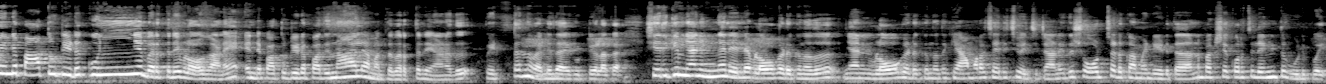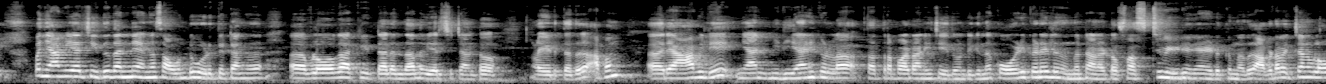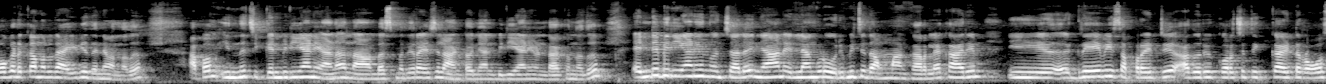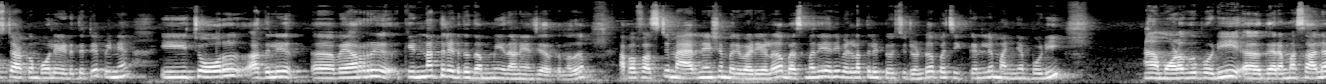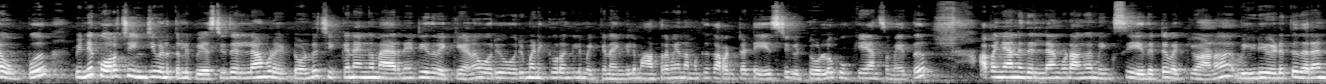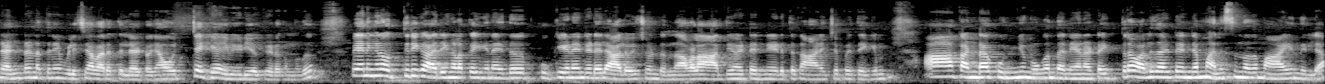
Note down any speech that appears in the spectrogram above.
അപ്പോൾ എന്റെ പാത്തുട്ടിയുടെ കുഞ്ഞ് ബർത്ത്ഡേ വ്ളോഗാണ്. എന്റെ പാത്തുട്ടിയുടെ പതിനാലാമത്തെ ബർത്ത്ഡേ ആണത്. പെട്ടെന്ന് വലുതായ കുട്ടികളൊക്കെ. ശരിക്കും ഞാൻ ഇങ്ങനെയല്ല വ്ളോഗ് എടുക്കുന്നത്? ഞാൻ വ്ളോഗ് എടുക്കുന്നത് ക്യാമറ ചരിച്ച് വെച്ചിട്ടാണ്. ഇത് ഷോർട്സ് എടുക്കാൻ വേണ്ടി എടുത്തതാണ്. പക്ഷേ കുറച്ച് ലെങ്ത് കൂടിപ്പോയി. അപ്പോൾ ഞാൻ വിചാരിച്ചു ഇത് തന്നെ അങ്ങ് സൗണ്ട് കൊടുത്തിട്ട് അങ്ങ് വ്ളോഗാക്കി ഇട്ടാൽ എന്താണെന്ന് വിചാരിച്ചിട്ടാണ് കേട്ടോ എടുത്തത്. അപ്പം രാവിലെ ഞാൻ ബിരിയാണിക്കുള്ള തത്രപ്പാടാണ് ഈ ചെയ്തുകൊണ്ടിരിക്കുന്നത്. കോഴിക്കടയിൽ നിന്നിട്ടാണ് കേട്ടോ ഫസ്റ്റ് വീഡിയോ ഞാൻ എടുക്കുന്നത്. അവിടെ വെച്ചാണ് വ്ളോഗ് എടുക്കാന്നുള്ളൊരു ഐഡിയ തന്നെ വന്നത്. അപ്പം ഇന്ന് ചിക്കൻ ബിരിയാണിയാണ്. ബസ്മതി റൈസിലാണ് കേട്ടോ ഞാൻ ബിരിയാണി ഉണ്ടാക്കുന്നത്. എന്റെ ബിരിയാണി എന്ന് വെച്ചാൽ ഞാൻ എല്ലാം കൂടെ ഒരുമിച്ച് ദമ്മാക്കാറില്ല. കാര്യം ഈ ഗ്രേവി സെപ്പറേറ്റ് അതൊരു കുറച്ച് തിക്കായിട്ട് റോസ്റ്റ് ആക്കും പോലെ എടുത്തിട്ട് പിന്നെ ഈ ചോറ് അതിൽ വേറൊരു കിണ്ണത്തിലെടുത്ത് ദം ചെയ്താണ് ഞാൻ ചേർക്കുന്നത്. അപ്പോൾ ഫസ്റ്റ് മാരിനേഷൻ പരിപാടികൾ. ബസ്മതി അരി വെള്ളത്തിലിട്ട് വെച്ചിട്ടുണ്ട്. അപ്പോൾ ചിക്കനിൽ മഞ്ഞൾപ്പൊടി മുളക് പൊടി ഗരം മസാല ഉപ്പ് പിന്നെ കുറച്ച് ഇഞ്ചി വെളുത്തുള്ളി പേസ്റ്റ് ഇതെല്ലാം കൂടെ ഇട്ടുകൊണ്ട് ചിക്കൻ അങ്ങ് മാരിനേറ്റ് ചെയ്ത് വെക്കുകയാണ്. ഒരു ഒരു മണിക്കൂറെങ്കിലും വെക്കണമെങ്കിൽ മാത്രമേ നമുക്ക് കറക്റ്റ് ടേസ്റ്റ് കിട്ടുള്ളൂ കുക്ക് ചെയ്യാൻ സമയത്ത്. അപ്പം ഞാൻ ഇതെല്ലാം കൂടെ അങ്ങ് മിക്സ് ചെയ്തിട്ട് വെക്കുവാണ്. വീഡിയോ എടുത്ത് തരാൻ രണ്ടെണ്ണത്തിനെയും വിളിച്ചാൽ വരത്തില്ല കേട്ടോ. ഞാൻ ഒറ്റയ്ക്കായി വീഡിയോ ഒക്കെ എടുക്കുന്നത്. അപ്പോൾ ഞാനിങ്ങനെ ഒത്തിരി കാര്യങ്ങളൊക്കെ ഇങ്ങനെ ഇത് കുക്ക് ചെയ്യണതിന്റെ ഇടയിൽ ആലോചിച്ചുകൊണ്ടിരുന്നു അവൾ ആദ്യമായിട്ട് എന്നെ എടുത്ത് കാണിച്ചപ്പോഴത്തേക്കും ആ കണ്ട കുഞ്ഞു മുഖം തന്നെയാണ് കേട്ടോ. ഇത്ര വലുതായിട്ട് എന്റെ മനസ്സിന്നത് മായുന്നില്ല.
